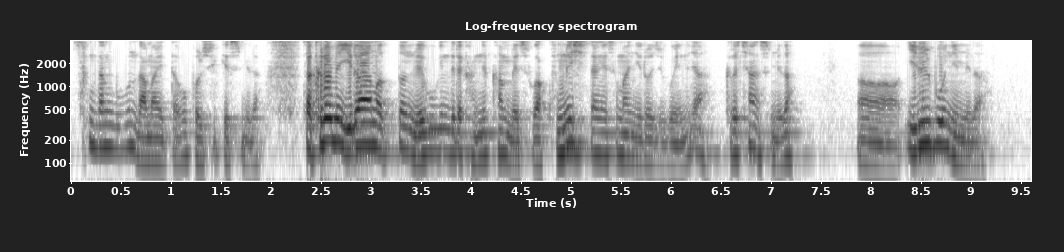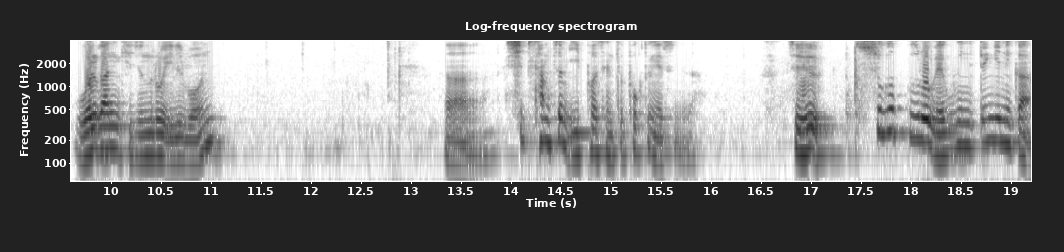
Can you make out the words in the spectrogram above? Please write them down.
상당 부분 남아있다고 볼 수 있겠습니다. 자, 그러면 이러한 어떤 외국인들의 강력한 매수가 국내 시장에서만 이루어지고 있느냐? 그렇지 않습니다. 어, 일본입니다. 월간 기준으로 일본 어, 13.2% 폭등했습니다. 즉 수급으로 외국인이 땡기니까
